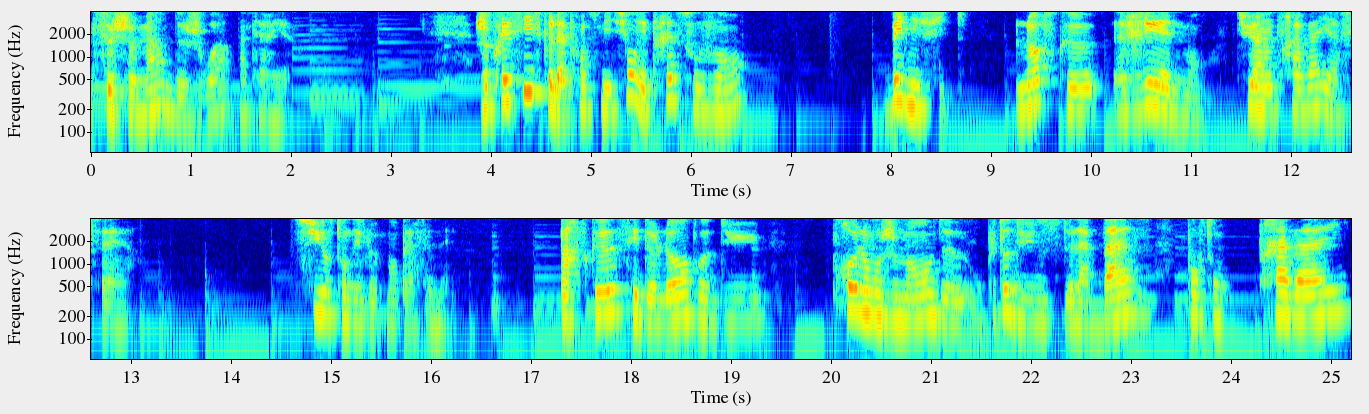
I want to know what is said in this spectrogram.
Ce chemin de joie intérieure. Je précise que la transmission est très souvent bénéfique lorsque réellement tu as un travail à faire sur ton développement personnel. Parce que c'est de l'ordre du prolongement, ou plutôt de la base pour ton travail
